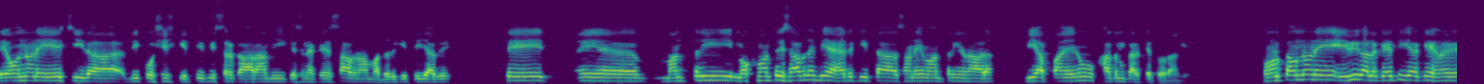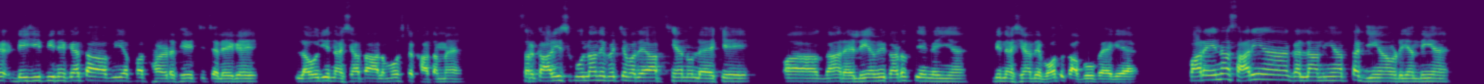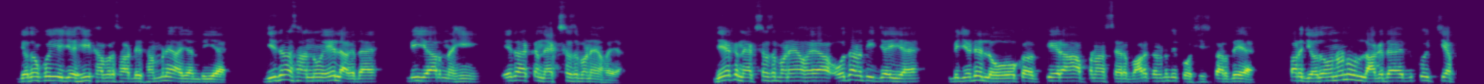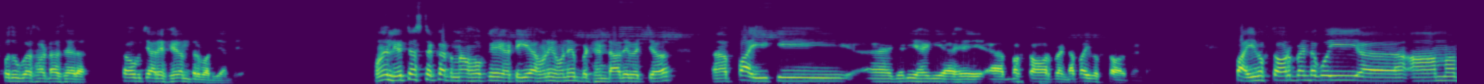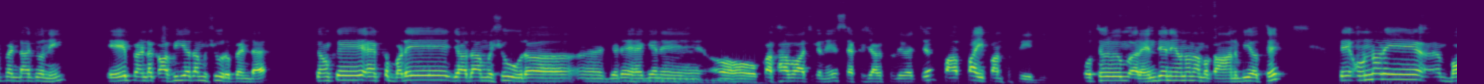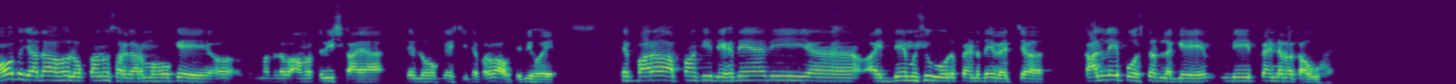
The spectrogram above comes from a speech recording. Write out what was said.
ਤੇ ਉਹਨਾਂ ਨੇ ਇਸ ਚੀਜ਼ ਦਾ, ਦੀ ਕੋਸ਼ਿਸ਼ ਕੀਤੀ ਵੀ ਸਰਕਾਰਾਂ ਦੀ ਕਿਸੇ ਨਾ ਕਿਸੇ ਹਿਸਾਬ ਨਾਲ ਮਦਦ ਕੀਤੀ ਜਾਵੇ। ਤੇ ਮੰਤਰੀ, ਮੁੱਖ ਮੰਤਰੀ ਸਾਹਿਬ ਨੇ ਵੀ ਅਹਿਦ ਕੀਤਾ ਸਣੇ ਮੰਤਰੀਆਂ ਨਾਲ ਵੀ ਆਪਾਂ ਇਹਨੂੰ ਖਤਮ ਕਰਕੇ ਤੋਰਾਂਗੇ। ਹੁਣ ਤਾਂ ਉਹਨਾਂ ਨੇ ਇਹ ਵੀ ਗੱਲ ਕਹਿਤੀ ਆ ਕਿ ਡੀਜੀਪੀ ਨੇ ਕਹਿਤਾ ਵੀ ਆਪਾਂ ਥਰਡ ਫੇਜ਼ 'ਚ ਚਲੇ ਗਏ। ਲਓ ਜੀ, ਨਸ਼ਾ ਤਾਂ ਆਲਮੋਸਟ ਖਤਮ ਹੈ। ਸਰਕਾਰੀ ਸਕੂਲਾਂ ਦੇ ਵਿੱਚ ਵਿਦਿਆਰਥੀਆਂ ਨੂੰ ਲੈ ਕੇ ਗਾਂ ਰੈਲੀਆਂ ਵੀ ਕੱਢ ਦਿੱਤੀਆਂ ਗਈਆਂ, ਵੀ ਨਸ਼ਿਆਂ ਤੇ ਬਹੁਤ ਕਾਬੂ ਪੈ ਗਿਆ। ਪਰ ਇਹਨਾਂ ਸਾਰੀਆਂ ਗੱਲਾਂ ਦੀਆਂ ਧੱਜੀਆਂ ਉੱਡ ਜਾਂਦੀਆਂ। ਜਦੋਂ ਕੋਈ ਅਜਿਹੀ ਖਬਰ ਸਾਡੇ ਸਾਹਮਣੇ ਆ ਜਾਂਦੀ ਹੈ ਜਿਹਦੇ ਨਾਲ ਸਾਨੂੰ ਇਹ ਲੱਗਦਾ ਹੈ ਵੀ ਯਾਰ ਨਹੀਂ ਇਹਦਾ ਇੱਕ ਨੈਕਸਸ ਬਣਿਆ ਹੋਇਆ। ਜੇ ਇੱਕ ਨੈਕਸਸ ਬਣਿਆ ਹੋਇਆ ਉਹਦਾ ਨਤੀਜਾ ਹੀ ਹੈ ਵੀ ਜਿਹੜੇ ਲੋਕ ਕੇਰਾਂ ਆਪਣਾ ਸਿਰ ਬਾਹਰ ਕੱਢਣ ਦੀ ਕੋਸ਼ਿਸ਼ ਕਰਦੇ ਆ ਪਰ ਜਦੋਂ ਉਹਨਾਂ ਨੂੰ ਲੱਗਦਾ ਹੈ ਵੀ ਕੋਈ ਚੱਪ ਦੂਗਾ ਸਾਡਾ ਸਿਰ ਤਾਂ ਉਹ ਵਿਚਾਰੇ ਫਿਰ ਅੰਦਰ ਵੜ ਜਾਂਦੇ ਆ। ਹੁਣੇ ਲੇਟੈਸਟ ਘਟਨਾ ਹੋ ਕੇ ਹਟੀ ਹੈ ਹੁਣੇ ਹੁਣੇ ਬਠਿੰਡਾ ਦੇ ਵਿੱਚ ਭਾਈ ਕੀ ਜਿਹੜੀ ਹੈਗੀ ਆ ਇਹ ਅਹ, ਬਖਤੌਰ ਪਿੰਡ ਆ ਭਾਈ ਬਖਤੌਰ ਪਿੰਡ। ਭਾਈ ਬਖਤੌਰ ਪਿੰਡ ਕੋਈ ਆਮ ਪਿੰਡਾਂ ਚੋਂ ਨਹੀਂ ਇਹ ਪਿੰਡ ਕਾਫੀ ਜ਼ਿਆਦਾ ਮਸ਼ਹੂਰ ਪਿੰਡ ਹੈ ਕਿਉਂਕਿ ਇੱਕ ਬੜੇ ਜ਼ਿਆਦਾ ਮਸ਼ਹੂਰ ਜਿਹੜੇ ਹੈਗੇ ਨੇ ਉਹ ਕਥਾਵਾਚਕ ਨੇ ਸਿੱਖ ਜਗਤ ਦੇ ਵਿੱਚ ਭਾ- ਭਾਈ ਪੰਥ ਪੀਰ ਜੀ। ਉੱਥੇ ਰਹਿੰਦੇ ਨੇ ਉਹਨਾਂ ਦਾ ਮਕਾਨ ਵੀ ਉੱਥੇ। ਤੇ ਉਹਨਾਂ ਨੇ ਬਹੁਤ ਜ਼ਿਆਦਾ ਉਹ ਲੋਕਾਂ ਨੂੰ ਸਰਗਰਮ ਹੋ ਕੇ ਮਤਲਬ ਅੰਮ੍ਰਿਤ ਵੀ ਛਕਾਇਆ ਤੇ ਲੋਕ ਇਸ ਚੀਜ਼ ਤੇ ਪ੍ਰਭਾਵਿਤ ਵੀ ਹੋਏ। ਤੇ ਪਰ ਆਪਾਂ ਕੀ ਦੇਖਦੇ ਆਂ ਵੀ ਅਹ, ਐਡੇ ਮਸ਼ਹੂਰ ਪਿੰਡ ਦੇ ਵਿੱਚ ਕੱਲ ਇਹ ਪੋਸਟਰ ਲੱਗੇ ਵੀ ਪਿੰਡ ਵਕਾਊ ਹੈ।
